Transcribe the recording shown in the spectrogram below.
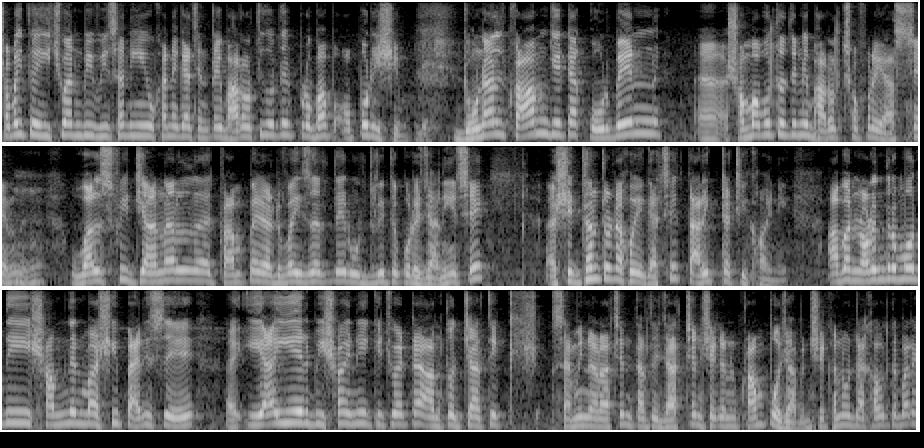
সবাই তো এইচ ওয়ান বি ভিসা নিয়ে ওখানে গেছেন। তাই ভারতীয়দের প্রভাব অপরিসীম। ডোনাল্ড ট্রাম্প যেটা করবেন সম্ভবত তিনি ভারত সফরে আসছেন। ওয়াল স্ট্রিট জার্নাল ট্রাম্পের অ্যাডভাইজারদের উদ্ধৃত করে জানিয়েছে সিদ্ধান্তটা হয়ে গেছে, তারিখটা ঠিক হয়নি। আবার নরেন্দ্র মোদী সামনের মাসই প্যারিসে এআই এর বিষয় নিয়ে কিছু একটা আন্তর্জাতিক সেমিনার আছেন, তাতে যাচ্ছেন, সেখানে ট্রাম্পও যাবেন, সেখানেও দেখা হতে পারে।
